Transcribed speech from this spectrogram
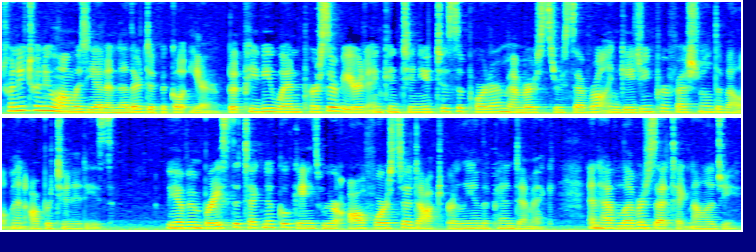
2021 was yet another difficult year, but PVWin persevered and continued to support our members through several engaging professional development opportunities. We have embraced the technical gains we were all forced to adopt early in the pandemic and have leveraged that technology.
